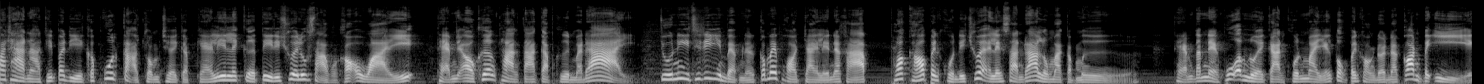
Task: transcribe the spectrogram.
ประธานาธิบดีก็พูดกล่าวชมเชยกับแกรี่และเกอร์ตี้ที่ช่วยลูกสาวของเขาเอาไว้ แถมยังเอาเครื่องพลางตากลับคืนมาได้ จูนี่ที่ได้ยินแบบนั้นก็ไม่พอใจเลยนะครับ เพราะเขาเป็นคนที่ช่วยอเล็กซานดราลงมากับมือ แถมตำแหน่งผู้อำนวยการคนใหม่ยังตกเป็นของดอนากอนไปอีก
